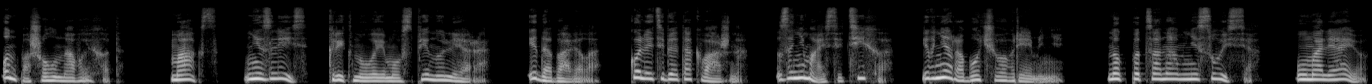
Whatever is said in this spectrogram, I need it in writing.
он пошел на выход. «Макс, не злись!» — крикнула ему в спину Лера и добавила. «Коли тебе так важно, занимайся тихо и вне рабочего времени. Но к пацанам не суйся. Умоляю,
